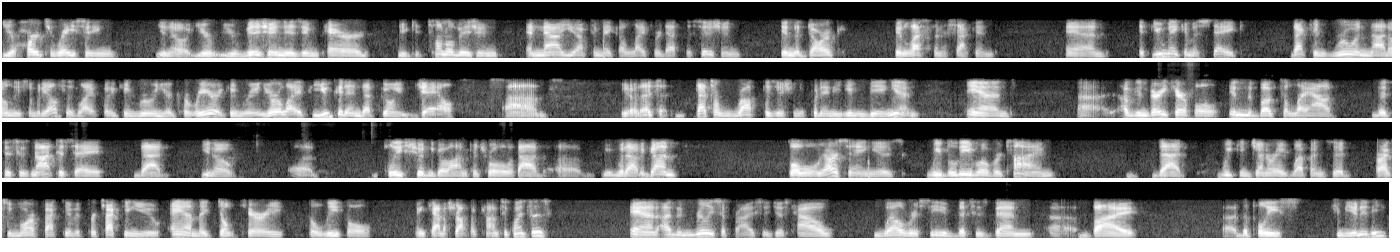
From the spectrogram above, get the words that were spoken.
your heart's racing, you know, your your vision is impaired, you get tunnel vision, and now you have to make a life or death decision in the dark in less than a second. And if you make a mistake, that can ruin not only somebody else's life, but it can ruin your career. It can ruin your life. You could end up going to jail. Um, you know, that's a, that's a rough position to put any human being in. And uh, I've been very careful in the book to lay out that this is not to say that you know uh, police shouldn't go on patrol without uh, without a gun. But what we are saying is we believe over time that we can generate weapons that are actually more effective at protecting you and they don't carry the lethal and catastrophic consequences. And I've been really surprised at just how well received this has been uh, by uh, the police community,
